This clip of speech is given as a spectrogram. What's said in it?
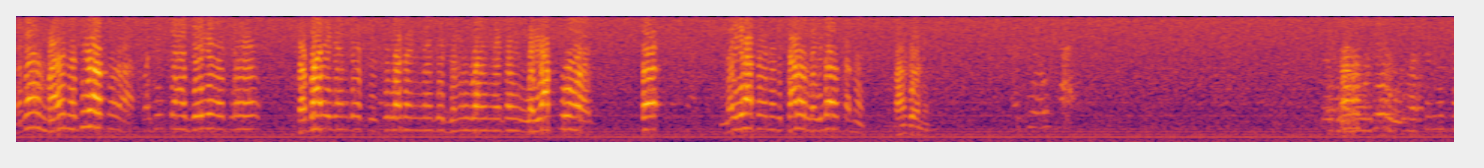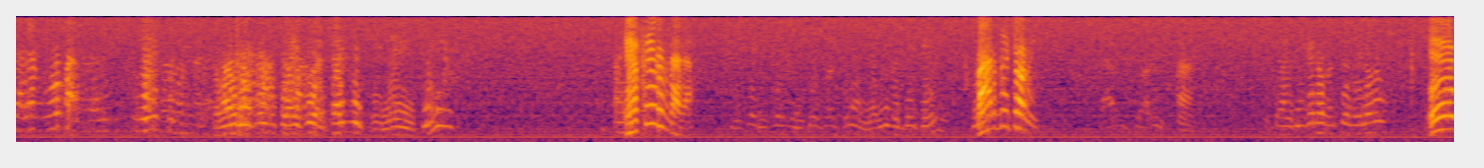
એટલે મારે નથી વાપરવા. પછી ત્યાં જઈએ એટલે સભાઈ કેમ કે સુશીલાબેન ને કે જમીભાઈ ને કઈ લઈ આપવું હોય તો લઈ આપે ચાલો લઈ લો તમે. ભાગો નહીં. ચોવીસ. એ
